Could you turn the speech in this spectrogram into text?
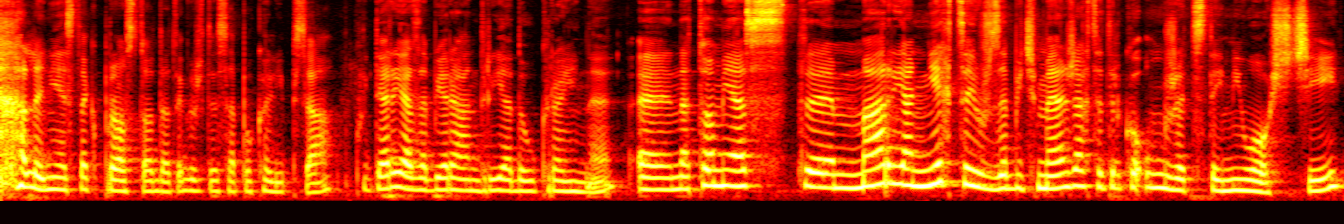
ale nie jest tak prosto, dlatego że to jest apokalipsa. Quiteria zabiera Andrija do Ukrainy. E, natomiast e, Maria nie chce już zabić męża, chce tylko umrzeć z tej miłości.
